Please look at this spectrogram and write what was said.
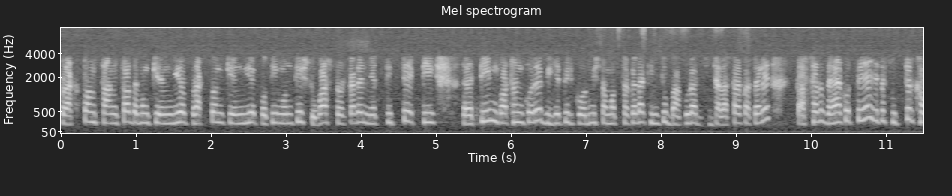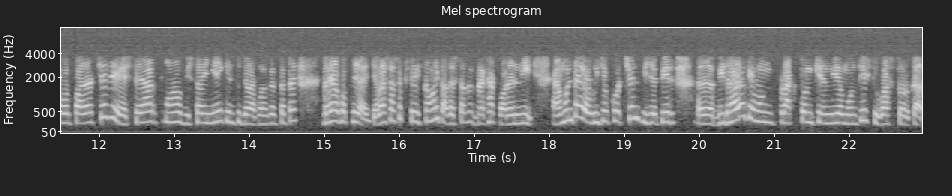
প্রাক্তন সাংসদ এবং কেন্দ্রীয় প্রাক্তন কেন্দ্রীয় প্রতিমন্ত্রী সুভাষ সরকারের নেতৃত্বে একটি টিম গঠন করে বিজেপির কর্মী সমর্থকেরা কিন্তু বাঁকুড়া জেলা সরকারে তার সাথে দেখা করতে যায় যেটা সূত্রের খবর পাওয়া যাচ্ছে যে এসআর কোনো বিষয় নিয়ে কিন্তু জেলা সরকারের সাথে দেখা করতে যায়। জেলা শাসক সেই সময় তাদের সাথে দেখা করেননি। এমনটাই অভিযোগ করছেন বিজেপির বিধায়ক এবং প্রাক্তন কেন্দ্রীয় মন্ত্রী সুভাষ সরকার।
